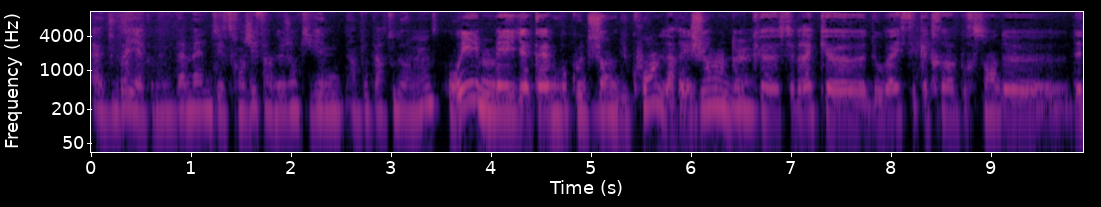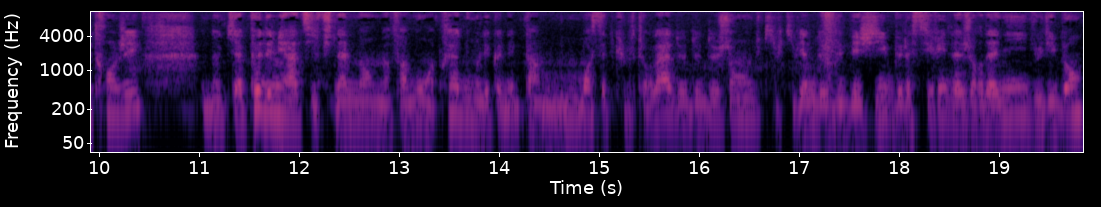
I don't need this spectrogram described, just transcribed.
à Dubaï, il y a quand même pas mal d'étrangers, enfin de gens qui viennent un peu partout dans le monde. Oui, mais il y a quand même beaucoup de gens du coin, de la région, donc mm. c'est vrai que Dubaï, c'est 80% d'étrangers. Donc il y a peu d'émiratifs finalement. Mais enfin bon, après, nous on les connaît pas. Moi, cette culture-là de, de, gens qui, viennent d'Égypte, de, la Syrie, de la Jordanie, du Liban,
